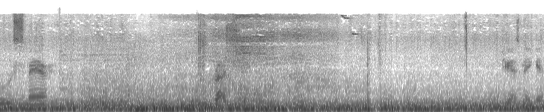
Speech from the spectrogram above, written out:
Ooh, snare. Rush. Did you guys make it?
